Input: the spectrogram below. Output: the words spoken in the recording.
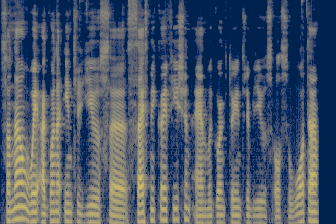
so now we are going to introduce uh, seismic coefficient and we're going to introduce also water.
